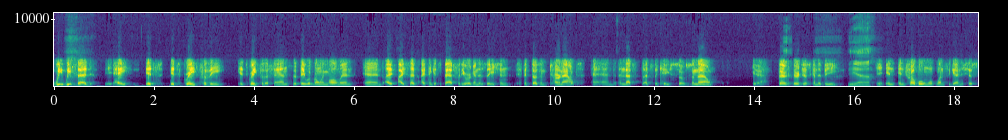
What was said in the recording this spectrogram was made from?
we we said, hey, it's it's great for the it's great for the fans that they were going all in, and I, I said I think it's bad for the organization if it doesn't turn out, and and that's that's the case. So so now, yeah, they're Yeah. they're just going to be Yeah, in in trouble once again. It's just,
